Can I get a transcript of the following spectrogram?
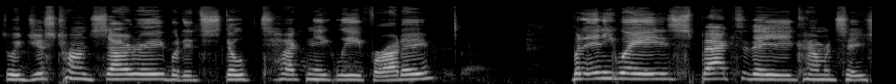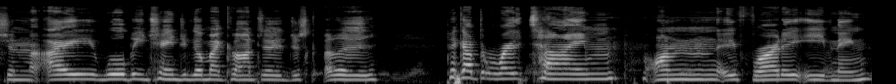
So it just turned Saturday, but it's still technically Friday. But anyways, back to the conversation. I will be changing up my content. Just gotta pick out the right time on a Friday evening.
